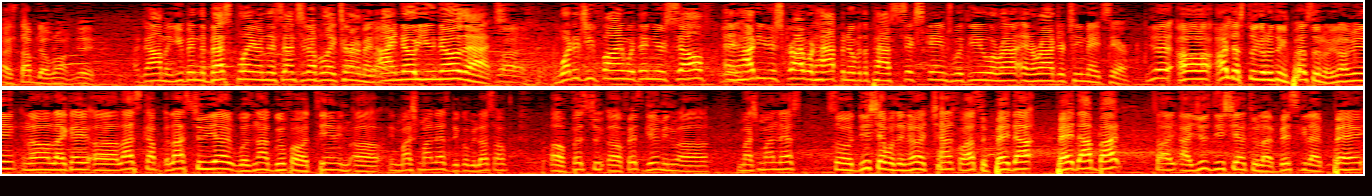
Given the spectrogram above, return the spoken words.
uh, stop the run. Yeah. Adama, you've been the best player in this NCAA tournament. Right. I know you know that. Right. What did you find within yourself, and how do you describe what happened over the past six games with you around and around your teammates here? Yeah, uh, I just took everything personal. You know what I mean? You know, like I, uh, last couple, last two years was not good for our team in uh, in March Madness because we lost our uh, first two, uh, first game in uh, March Madness. So this year was another chance for us to pay that pay that back. So I, I used this year to like basically like pay,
